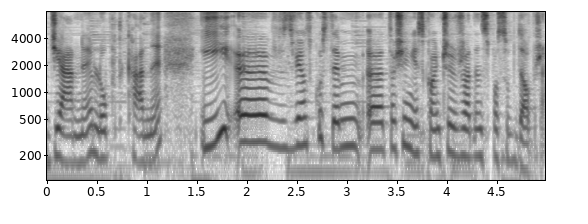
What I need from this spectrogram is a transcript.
dziany lub tkany i e, w związku z tym to się nie skończy w żaden sposób dobrze.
